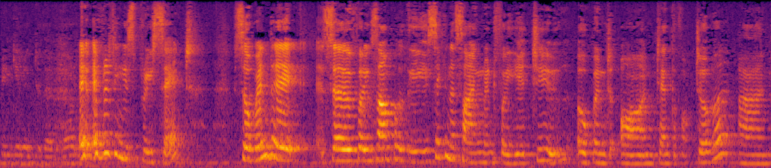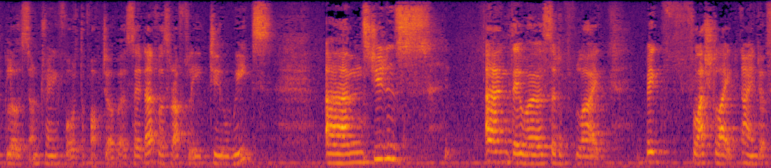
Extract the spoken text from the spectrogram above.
being given to them? Everything is preset. So when they, so for example, the second assignment for year two opened on 10th of October and closed on 24th of October. So that was roughly two weeks. Um, students, and they were sort of like big flashlight kind of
